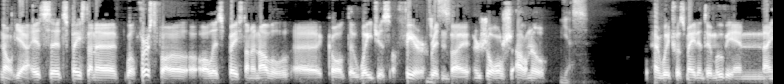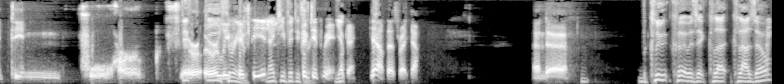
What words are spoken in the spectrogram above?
no, yeah, it's it's based on a well. First of all, all it's based on a novel uh, called 'The Wages of Fear," Yes. written by Georges Arnaud, Yes. and which was made into a movie in 1904, early 53. 50s, 1953. 53. Yep. Okay, yeah, that's right. Yeah, and uh, Clu, Clu, was it Cla, Clauseau?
